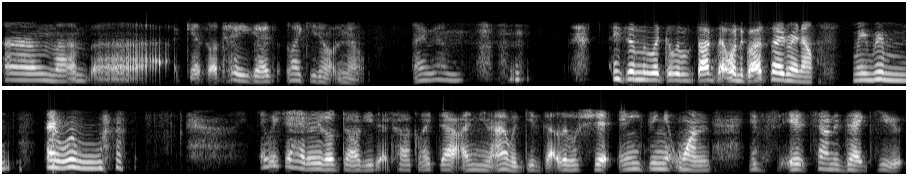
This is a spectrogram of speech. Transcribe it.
um, um uh, I guess I'll tell you guys, like you don't know. I um, I sound like a little dog that want to go outside right now. My room, my room. I wish I had a little doggy that talked like that. I mean, I would give that little shit anything it wanted if it sounded that cute.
